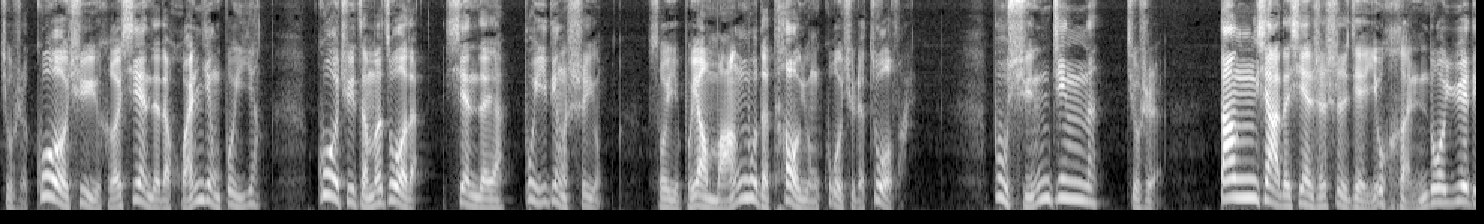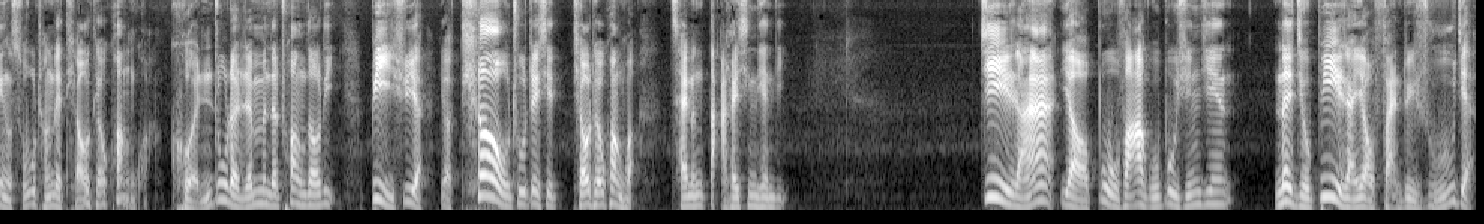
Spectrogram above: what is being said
就是过去和现在的环境不一样，过去怎么做的，现在呀不一定适用，所以不要盲目的套用过去的做法。不寻今呢，就是当下的现实世界有很多约定俗成的条条框框，捆住了人们的创造力，必须呀要跳出这些条条框框，才能打开新天地。既然要不伐古不寻今，那就必然要反对儒家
